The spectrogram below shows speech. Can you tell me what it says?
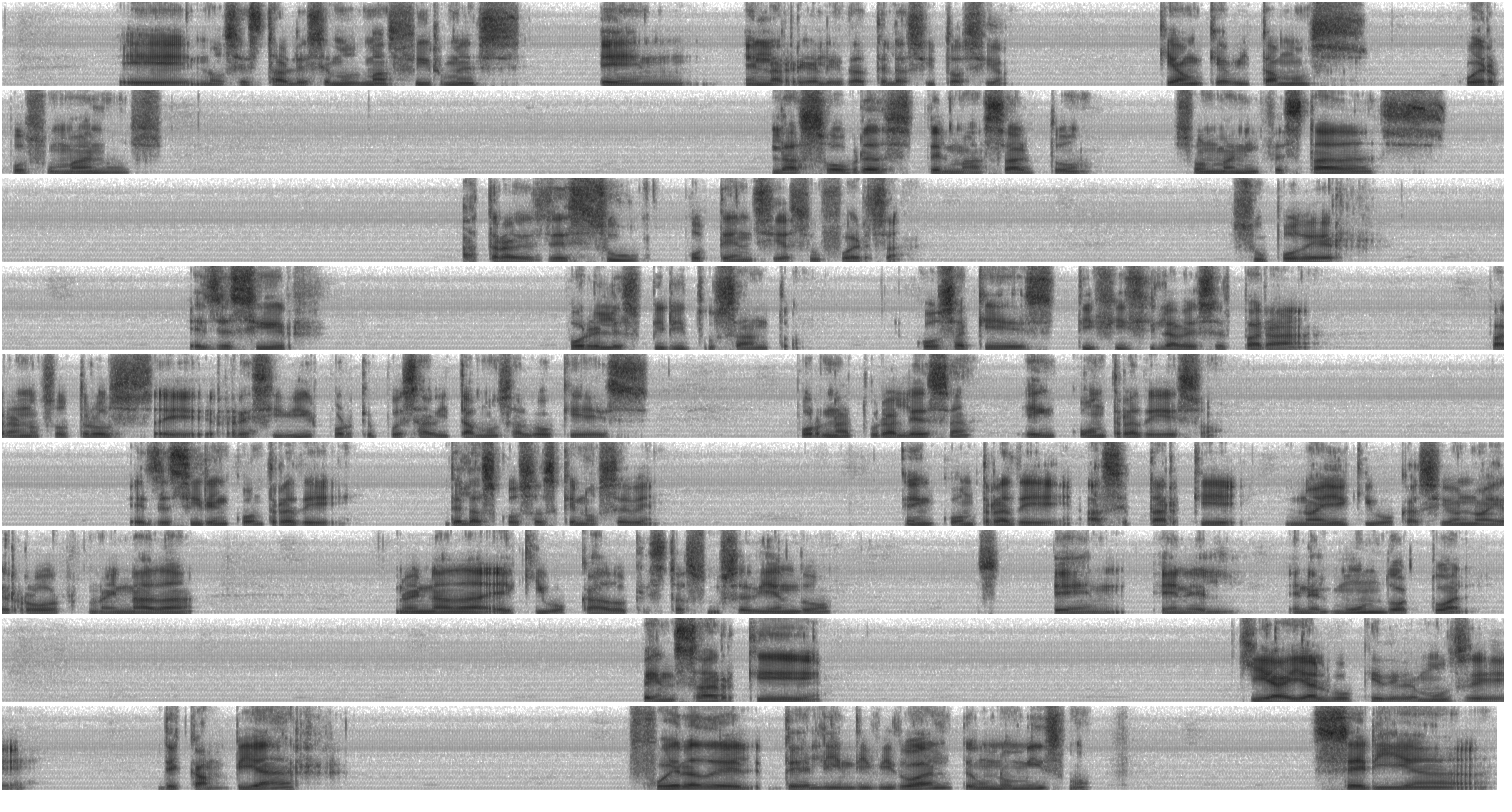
eh, nos establecemos más firmes en, en la realidad de la situación, que aunque habitamos cuerpos humanos, las obras del más alto son manifestadas a través de su potencia, su fuerza, su poder. Es decir, por el Espíritu Santo, cosa que es difícil a veces para, para nosotros eh, recibir porque pues habitamos algo que es por naturaleza en contra de eso. Es decir, en contra de, de las cosas que no se ven. En contra de aceptar que no hay equivocación, no hay error, no hay nada, no hay nada equivocado que está sucediendo en, en, el, en el mundo actual. Pensar que, que hay algo que debemos de, de cambiar fuera del individual, de uno mismo, sería,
